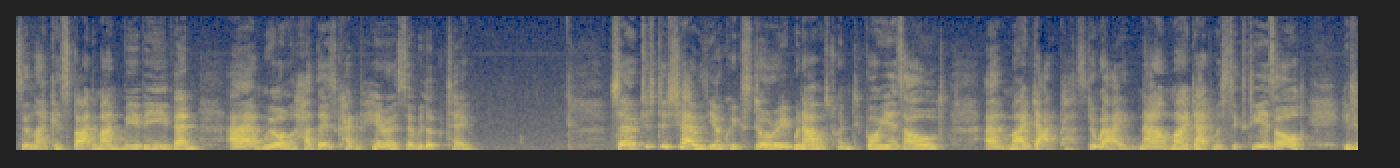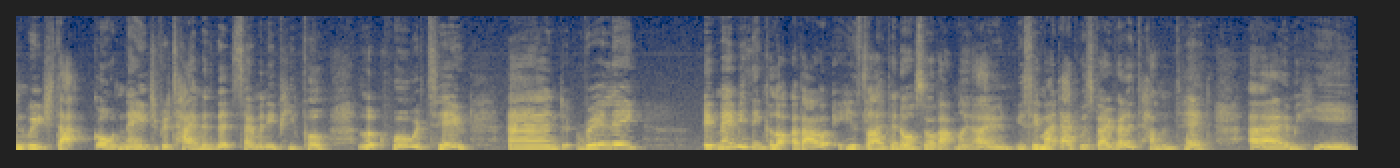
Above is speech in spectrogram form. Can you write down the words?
something like a Spider-Man movie even. Um, we all had those kind of heroes that we look to. So just to share with you a quick story, when I was 24 years old um, my dad passed away. Now my dad was 60 years old, he didn't reach that golden age of retirement that so many people look forward to and really it made me think a lot about his life and also about my own. You see my dad was very very talented, um, he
